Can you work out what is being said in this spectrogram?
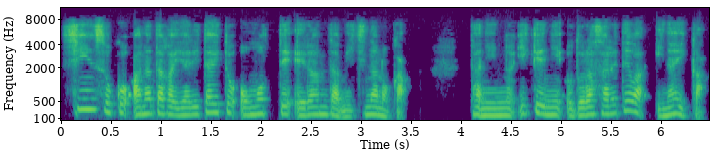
心底あなたがやりたいと思って選んだ道なのか、他人の意見に踊らされてはいないか、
